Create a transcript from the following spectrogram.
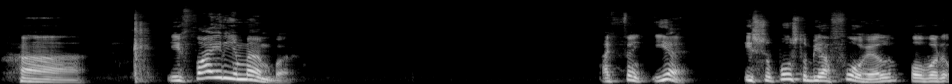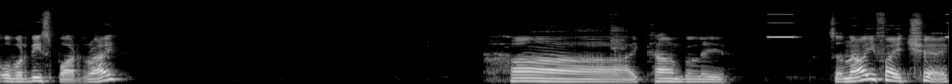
Ha! If I remember, I think, yeah, it's supposed to be a foil over, over this part, right? Ah, I can't believe. So now if I check,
